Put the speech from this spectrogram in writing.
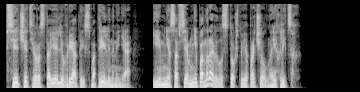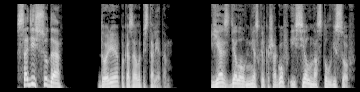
Все четверо стояли в ряд и смотрели на меня, и мне совсем не понравилось то, что я прочел на их лицах. «Садись сюда», — Дория показала пистолетом. Я сделал несколько шагов и сел на стул весов.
